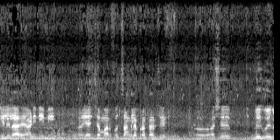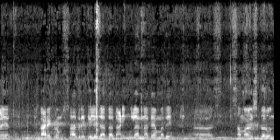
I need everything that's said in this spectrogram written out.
केलेला आहे आणि नेहमी यांच्यामार्फत यांच्या मार्फत चांगल्या प्रकारचे असे वेगवेगळे कार्यक्रम साजरे केले जातात आणि मुलांना त्यामध्ये समावेश करून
